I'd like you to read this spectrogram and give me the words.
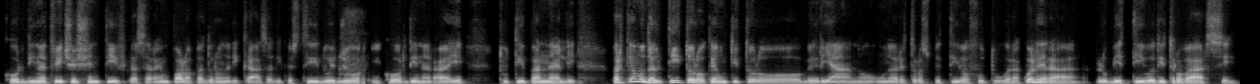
coordinatrice scientifica, sarai un po' la padrona di casa di questi due giorni, coordinerai tutti i pannelli. Partiamo dal titolo, che è un titolo beriano, una retrospettiva futura. Qual era l'obiettivo di trovarsi?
